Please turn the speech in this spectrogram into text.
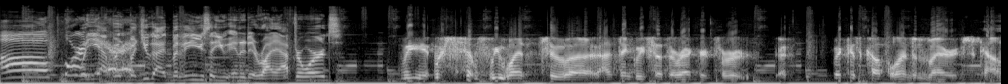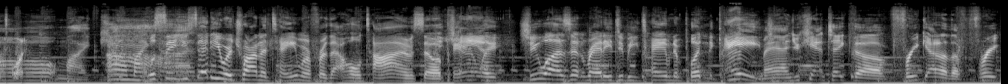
Oh, poor Well, yeah, but, Derek. but you guys. But then you say you ended it right afterwards. We we went to uh, I think we set the record for uh, quickest couple into marriage counseling. Oh my god. Oh my Well, see, you said you were trying to tame her for that whole time, so You apparently she wasn't ready to be tamed and put in a cage. Man, you can't take the freak out of the freak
